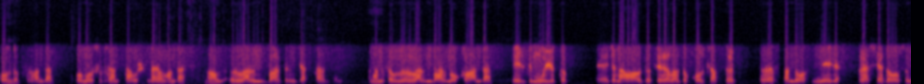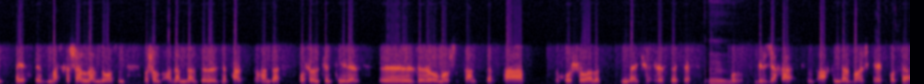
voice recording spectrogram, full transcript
колдоп турган да омур султанов дагы ушундай болгон да. Ал ырларынын баардыгын жатка экен. Анан ошол ырлардын баарын окуганда элди муютуп жанагы аудиторияларды кол чаптырып кыргызстанда болсун мейли россияда болсун сссрдин башка шаарларында болсун ошол адамдарды өзүнө тартып турган да ошон үчүн тигилер э, өздөрү омур султановду таап кошуп алып мындай чөйрөсүнөчү бул бир жака акындар барыш керек болсо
